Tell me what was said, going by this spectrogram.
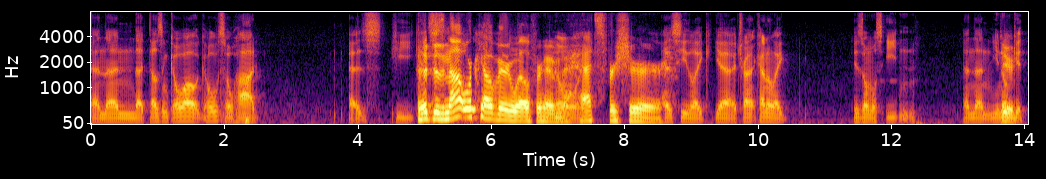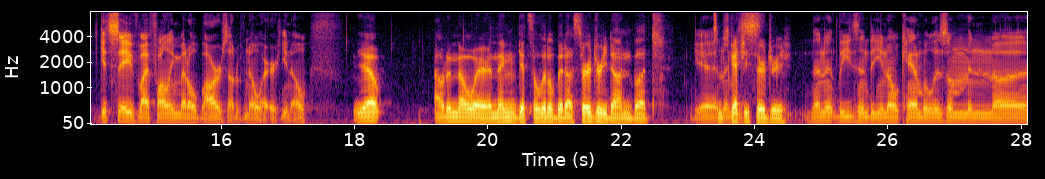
and then that doesn't go out go so hot as he It gets- does not work out very well for him. No. That's for sure. as he like yeah, try kind of like is almost eaten and then, you know, Dude. get get saved by falling metal bars out of nowhere, you know. Yep. Out of nowhere, and then gets a little bit of surgery done, but Yeah, some sketchy surgery. then it leads into you know cannibalism and uh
